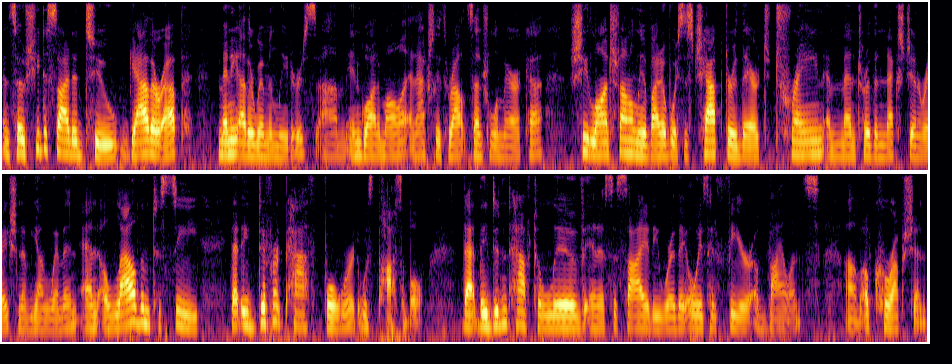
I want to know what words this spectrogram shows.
And so she decided to gather up many other women leaders um, in Guatemala and actually throughout Central America. She launched not only a Vital Voices chapter there to train and mentor the next generation of young women and allow them to see that a different path forward was possible, that they didn't have to live in a society where they always had fear of violence, um, of corruption,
